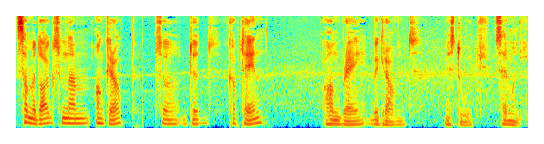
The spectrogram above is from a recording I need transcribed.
Samme dag som de ankra opp, så døde kapteinen, og han ble begravd med stor seremoni.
